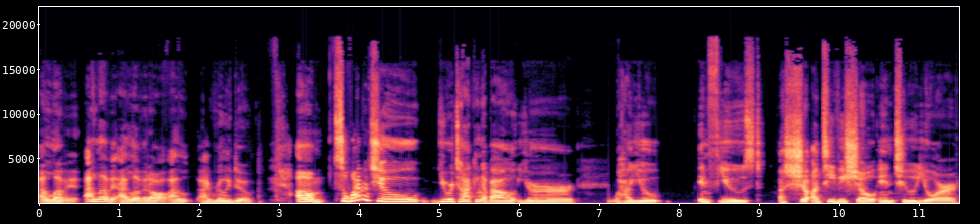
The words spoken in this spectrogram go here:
I love it. I love it. I love it all. I I really do. Um so why don't you you were talking about your how you infused a show a TV show into your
